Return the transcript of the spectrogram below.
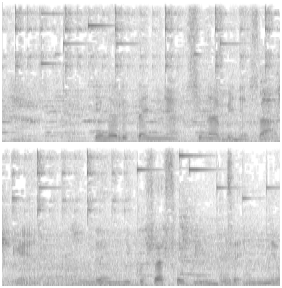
Pinalitan niya. Sinabi niya sa akin. And then, hindi ko sasabihin sa inyo.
